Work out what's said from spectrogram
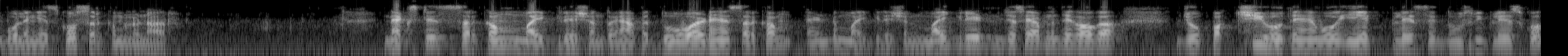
बोलेंगे इसको सरकम लुनार नेक्स्ट इज़ सरकम माइग्रेशन तो यहाँ पे दो वर्ड हैं सरकम एंड माइग्रेशन माइग्रेट जैसे आपने देखा होगा, जो पक्षी होते हैं, वो एक प्लेस से दूसरी प्लेस को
